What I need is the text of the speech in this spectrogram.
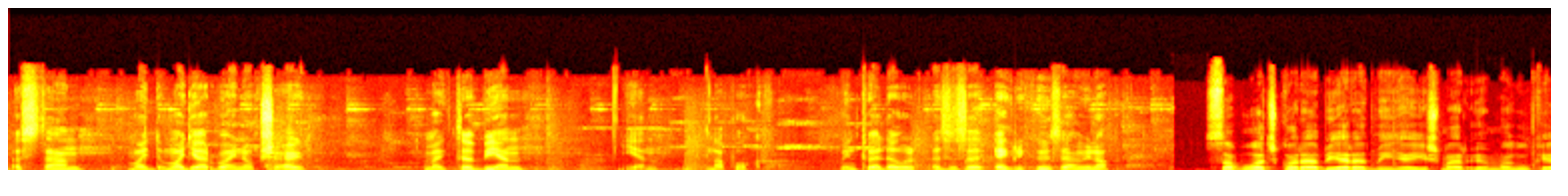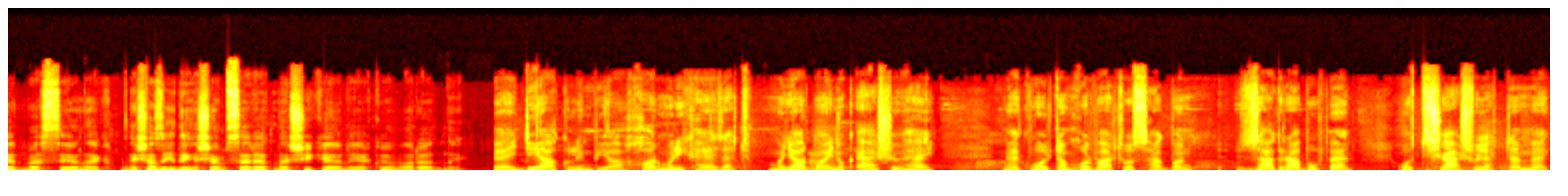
aztán majd a Magyar Bajnokság, meg több ilyen, ilyen napok, mint például ez az EGRI küzdelmi nap. Szabolcs korábbi eredményei is már önmagukért beszélnek, és az idén sem szeretne siker nélkül maradni. Egy Diák Olimpia harmadik helyzet, magyar bajnok első hely, meg voltam Horvátországban, Zágrábópen, ott is első lettem, meg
